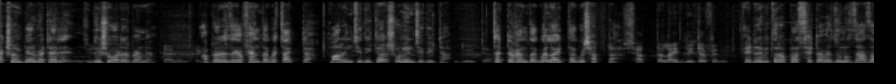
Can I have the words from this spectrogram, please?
একশো এম্পিয়ার ব্যাটারি দুইশো ওয়াটের প্যানেল আপনার এই জায়গায় ফ্যান থাকবে চারটা বারো ইঞ্চি দুইটা ষোলো ইঞ্চি দুইটা। চারটা ফ্যান থাকবে লাইট থাকবে সাতটা। সাতটা লাইট দুইটা ফ্যান এটার ভিতরে আপনার সেট জন্য যা যা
